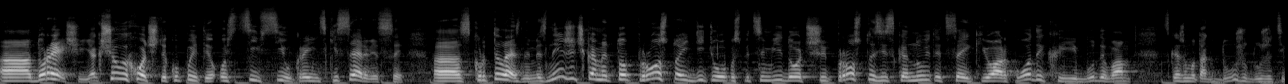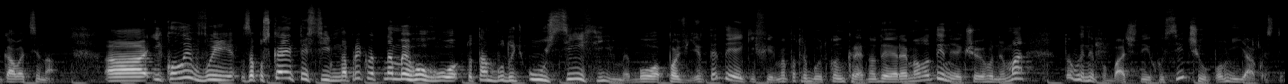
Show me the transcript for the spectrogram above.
Е, до речі, якщо ви хочете купити ось ці всі українські сервіси е, з крутелезними знижечками, то просто йдіть у опис під цим відео, чи просто зіскануйте цей QR-кодик, і буде вам, скажімо так, дуже дуже цікава ціна. І коли ви запускаєте фільм, наприклад, на Мегого, то там будуть усі фільми. Бо повірте, деякі фільми потребують конкретно DRM-L1, якщо його нема, то ви не побачите їх усі чи у повній якості.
